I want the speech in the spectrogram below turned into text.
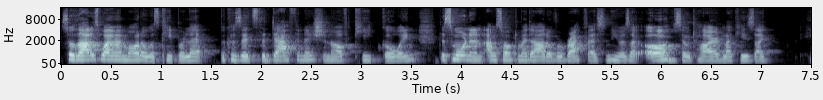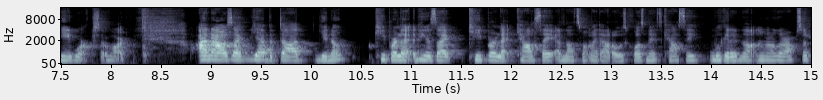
So that is why my motto was keep her lit because it's the definition of keep going. This morning I was talking to my dad over breakfast and he was like, Oh, I'm so tired. Like he's like, he works so hard. And I was like, yeah, but dad, you know, keep her lit. And he was like, keep her lit, Cassie. And that's what my dad always calls me, it's Cassie. We'll get into that in another episode.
